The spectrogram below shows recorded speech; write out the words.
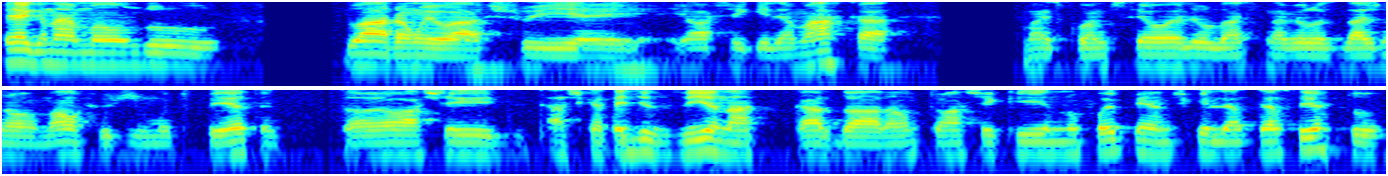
pega na mão do, do Arão, eu acho, e é, eu achei que ele ia marcar. Mas quando você olha o lance na velocidade normal, um chute de muito perto, então eu achei, acho que até desvia na cara do Arão, então eu achei que não foi pênalti, que ele até acertou.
